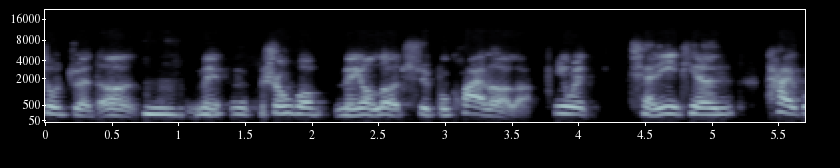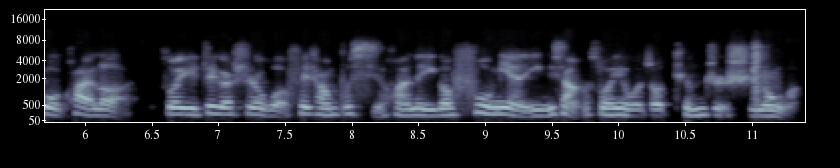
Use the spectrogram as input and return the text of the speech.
就觉得嗯没嗯生活没有乐趣不快乐了，因为前一天太过快乐，所以这个是我非常不喜欢的一个负面影响，所以我就停止使用了。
